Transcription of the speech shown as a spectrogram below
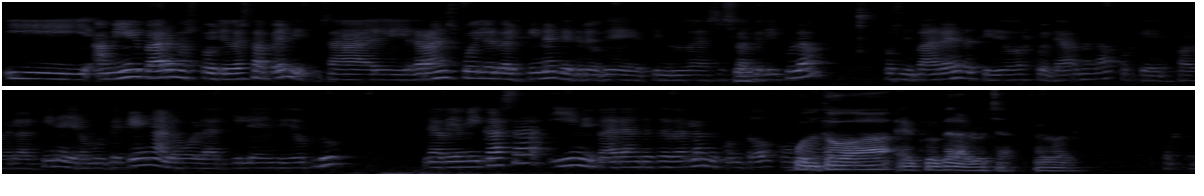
Y a mí mi padre me spoileó esta peli. O sea, el gran spoiler del cine, que creo que sin duda es esta Sí. película, pues mi padre decidió spoileármela porque fue a verla al cine, yo era muy pequeña, luego la alquilé en videoclub, la vi en mi casa y mi padre antes de verla me contó cómo... Junto a El Club de la Lucha, perdón. ¿Por qué?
